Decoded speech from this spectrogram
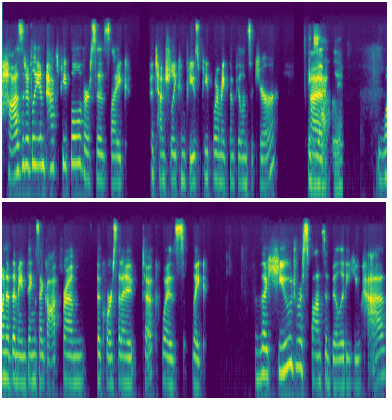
positively impact people versus like potentially confuse people or make them feel insecure. Exactly. Um, one of the main things I got from the course that I took was like the huge responsibility you have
